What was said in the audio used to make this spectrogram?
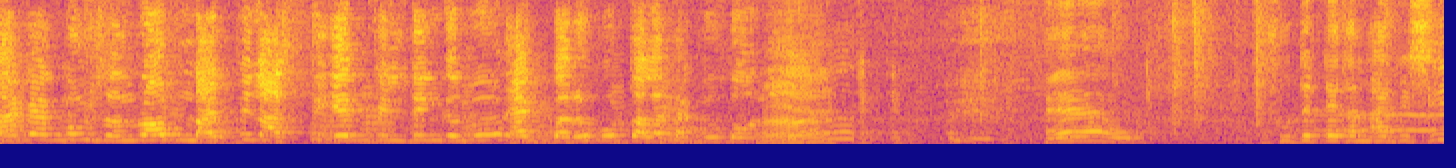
টাকা গুলশন রব নাই প্লাস্টিকের বিল্ডিং করব একবার উপর তলা থাকব বউ হ্যাঁ। সুদের টাকার মার বেশি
